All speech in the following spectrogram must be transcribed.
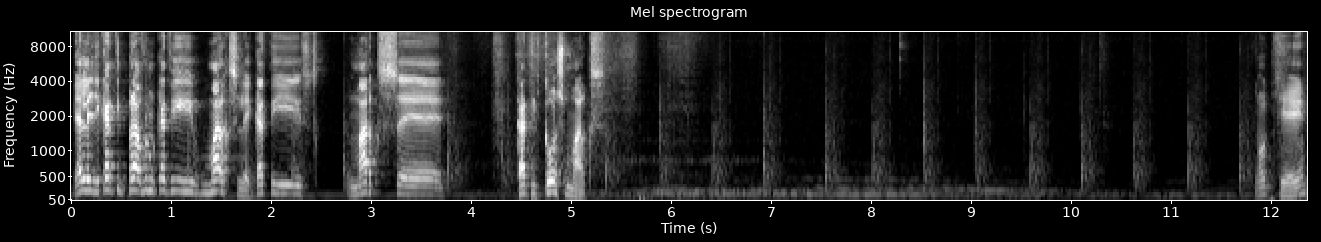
Έλεγε κάτι, πρέπει να βρούμε κάτι marks λέει, κάτι marks, ε, κάτι Ghost marks. OK. Okay.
